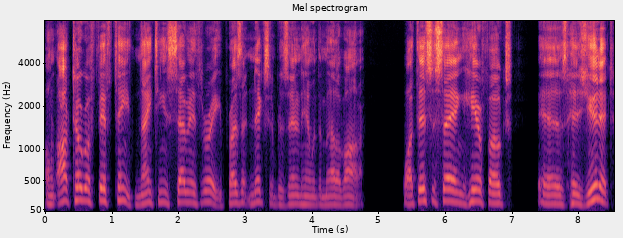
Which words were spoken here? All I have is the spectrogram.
On October 15, 1973, President Nixon presented him with the Medal of Honor. What this is saying here, folks, is his unit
